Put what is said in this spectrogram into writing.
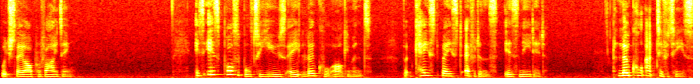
which they are providing. It is possible to use a local argument, but case-based evidence is needed. Local activities.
